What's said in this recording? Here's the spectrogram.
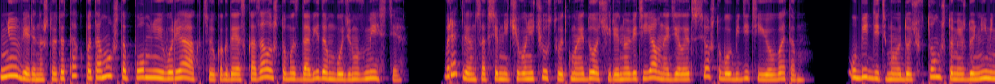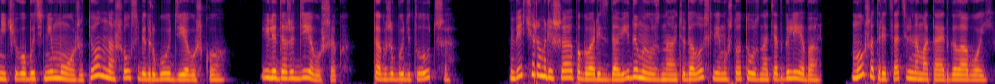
Не уверена, что это так, потому что помню его реакцию, когда я сказала, что мы с Давидом будем вместе. Вряд ли он совсем ничего не чувствует к моей дочери, но ведь явно делает все, чтобы убедить ее в этом. Убедить мою дочь в том, что между ними ничего быть не может, и он нашел себе другую девушку. Или даже девушек. Так же будет лучше. Вечером решаю поговорить с Давидом и узнать, удалось ли ему что-то узнать от Глеба. Муж отрицательно мотает головой.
